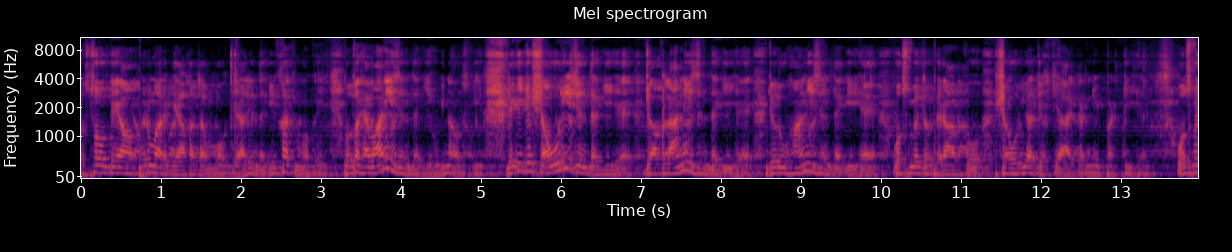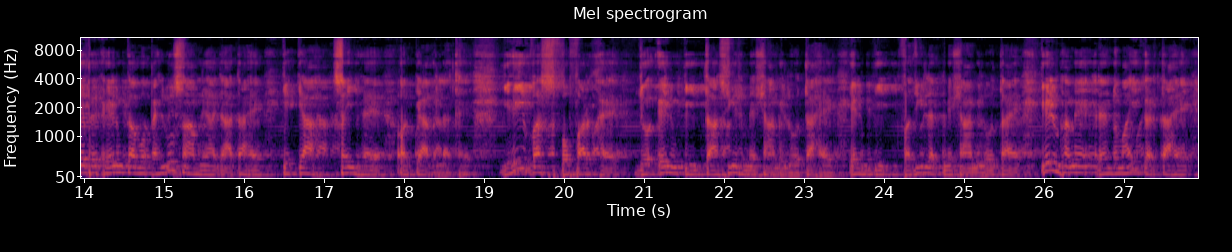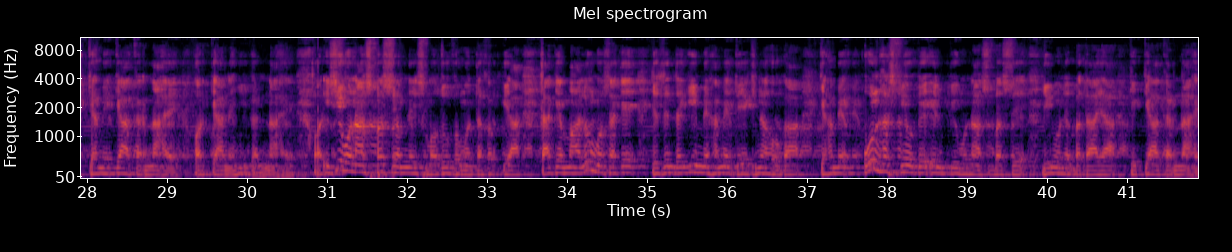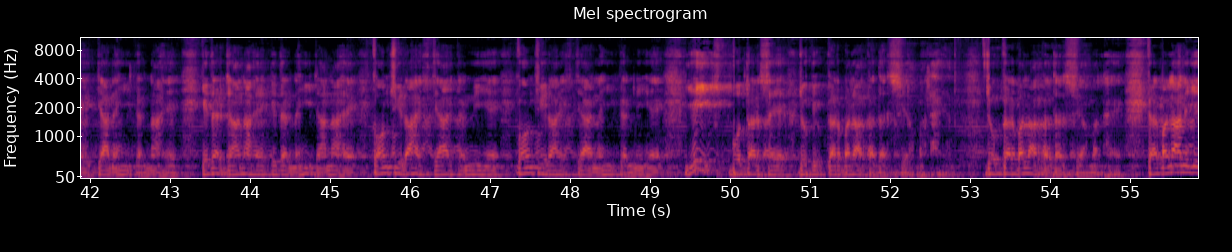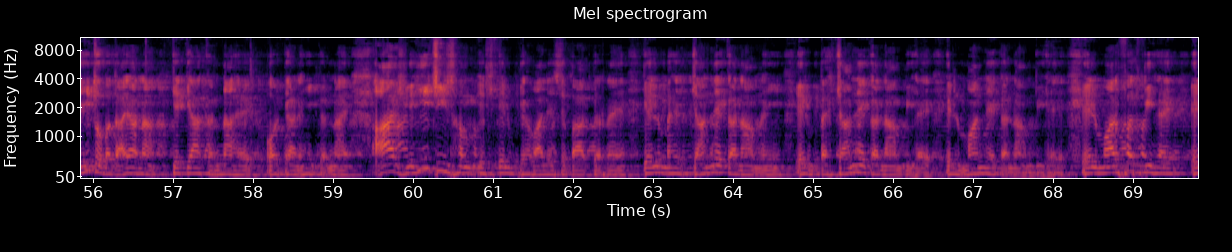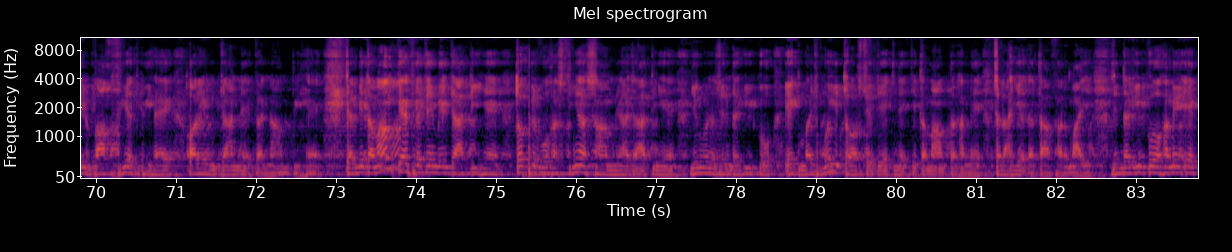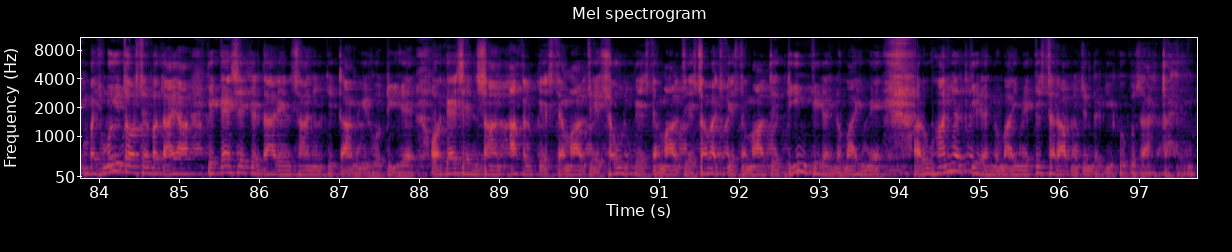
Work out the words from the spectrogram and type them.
सो गया और फिर मर गया, ख़त्म हो गया, ज़िंदगी ख़त्म हो गई। वो तो हैवानी ज़िंदगी हुई ना उसकी। लेकिन जो शौरी ज़िंदगी है, जो अकलानी ज़िंदगी है, जो रूहानी ज़िंदगी है, उसमें तो फिर आपको शौरियत इख्तियार करनी पड़ती है। उसमें फिर इल्म का वो पहलू सामने आ जाता है कि क्या सही है और क्या गलत है। यही बस वो फ़र्क है जो इल्म की तासीर में शामिल होता है, इल्म की फजीलत में शामिल होता है इल्म हमें रहनुमाई करता है कि हमें क्या करना है और क्या नहीं करना है। और इसी मुनासबत से हमने इस मौजू को मंतखब किया ताकि मालूम हो सके कि ज़िंदगी में हमें देखना होगा कि हमें उन हस्तियों के इल्म की मुनासबत से जिन्होंने बताया कि क्या करना है, क्या नहीं करना है, किधर जाना है, किधर नहीं जाना है, कौन सी राह इख्तियार करनी है, कौन सी राह इख्तियार नहीं करनी है। यही वो दर्स है जो कि करबला का दर्स अमल है। जो करबला का दर्स अमल है। करबला ने यही तो बताया ना कि क्या करना है और क्या नहीं करना है। आज यही चीज़ हम इस इल्म के हवाले से बात कर रहे हैं कि इल्म जानने का नाम नहीं, इल्म पहचानने का नाम भी है, इल्म मानने का नाम भी है। इल्म मार्फत भी है, इल्म वाकफियत भी है और इल्म जानने का नाम भी है। जब ये तमाम कैफियतें मिल जाती हैं तो फिर वो हस्तियाँ सामने आ जाती हैं, जिन्होंने ज़िंदगी को एक मजमू तौर से देखने की तमाम तरह हमें सलाहियत अता फरमाई। ज़िंदगी को हमें एक मजमू तौर से बताया कि कैसे किरदार इंसानी की तामीर होती है और कैसे इंसान अक्ल के इस्तेमाल से शूर के इस्तेमाल से, समझ के इस्तेमाल से, दीन की रहनुमाई में, रूहानियत की रहनुमाई में किस तरह अपनी ज़िंदगी को गुजारता है।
